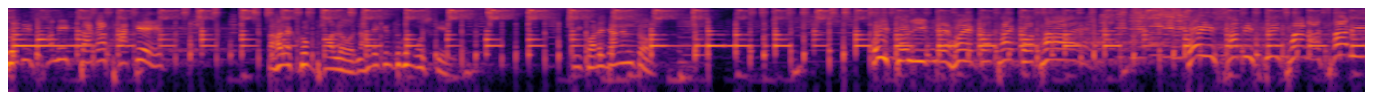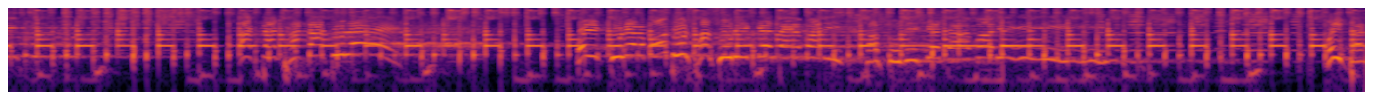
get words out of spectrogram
যদি স্বামীর টাকা থাকে, তাহলে খুব ভালো, নাহলে কিন্তু খুব মুশকিল। কি করে জানেন তো? ওই কলিতে হয় কথায় কথায়। ওই স্বামী স্ত্রী ছাড়া ছাড়ি। একটা ঝাঁটা তুলে ওই কুলের মধু শাশুড়িকে দেয় বাড়ি, শাশুড়িকে দেয় বাড়ি। ওই জ্ঞান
